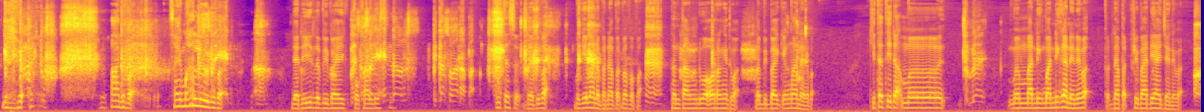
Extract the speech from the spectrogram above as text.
Jadi Pak, aduh aduh Pak, saya malu nih Pak. ah, Jadi lebih baik vokalis pita suara pak kita so- jadi Pak, bagaimana pendapat Bapak Pak Eh, tentang dua orang itu Pak? Lebih baik yang mana nih Pak? Kita tidak me sebenarnya membanding-bandingkan ini Pak, pendapat pribadi aja nih Pak. oh,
